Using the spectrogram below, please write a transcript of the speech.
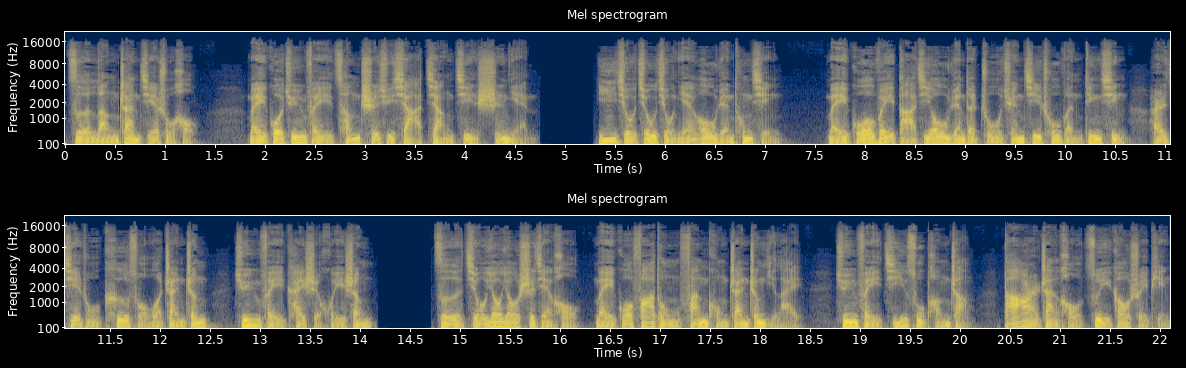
自冷战结束后。美国军费曾持续下降近十年。一九九九年欧元通行，美国为打击欧元的主权基础稳定性而介入科索沃战争，军费开始回升。自九幺幺事件后，美国发动反恐战争以来，军费急速膨胀，达二战后最高水平。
